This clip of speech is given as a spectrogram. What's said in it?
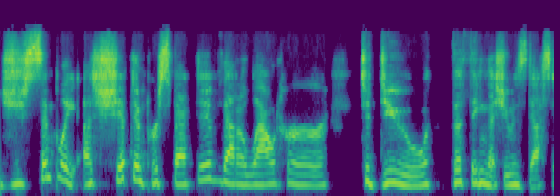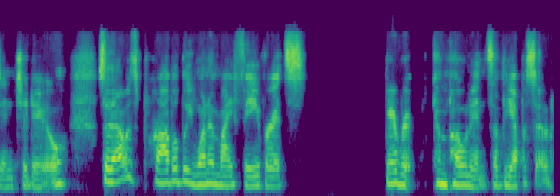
simply a shift in perspective that allowed her to do the thing that she was destined to do. So that was probably one of my favorites, favorite components of the episode.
